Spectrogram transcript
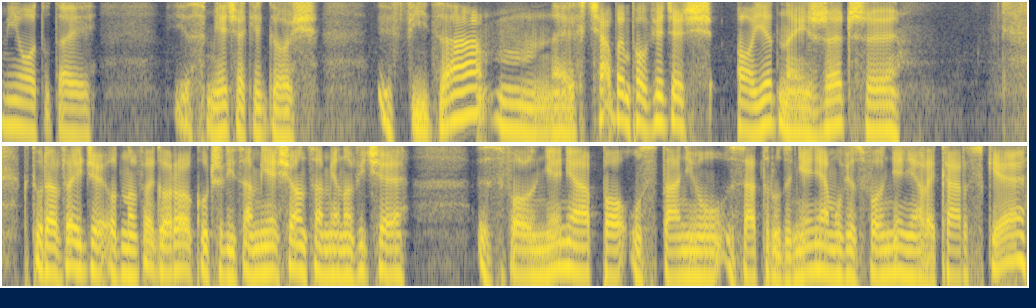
Miło tutaj jest mieć jakiegoś widza. Mm, chciałbym powiedzieć o jednej rzeczy, która wejdzie od nowego roku, czyli za miesiąc, a mianowicie zwolnienia po ustaniu zatrudnienia. Mówię zwolnienia lekarskie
